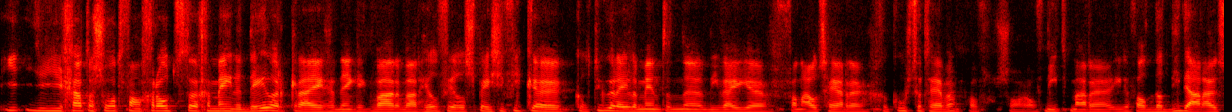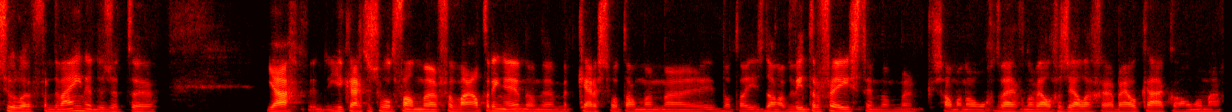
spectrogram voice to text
je, je, gaat een soort van grootste gemene deler krijgen, denk ik, waar, waar heel veel specifieke cultuurelementen uh, die wij uh, van oudsher gekoesterd hebben, of, of niet, maar in ieder geval dat die daaruit zullen verdwijnen. Dus het, ja, je krijgt een soort van verwatering. Hè? Dan, met kerst wordt dan een, wat is dan het winterfeest en dan zal men ongetwijfeld nog wel gezellig bij elkaar komen, maar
